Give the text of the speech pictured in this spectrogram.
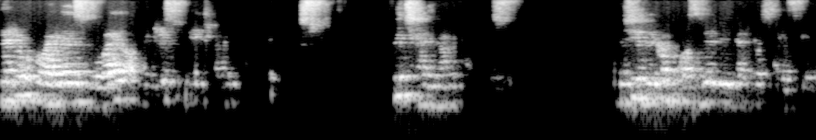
network providers, mobile operators to make money, which has not happened which will become possible with network slicing.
